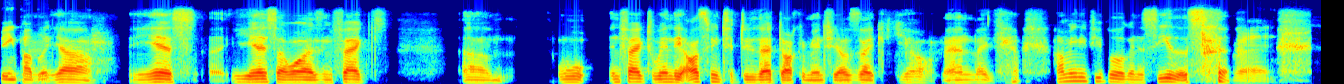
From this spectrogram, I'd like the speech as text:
being Mm, public Yeah, yes, uh, yes, I was. In fact, um, w- in fact, when they asked me to do that documentary, I was like, "Yo, man, like, how many people are gonna see this?" right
